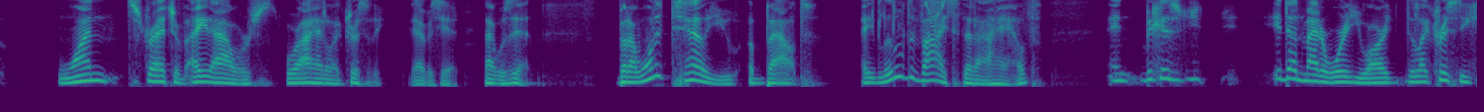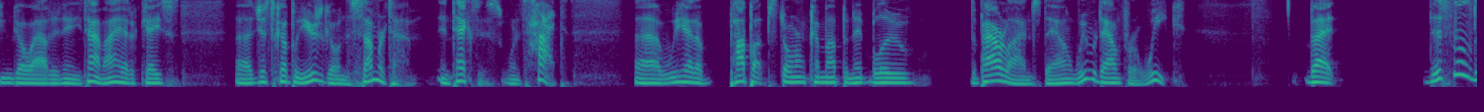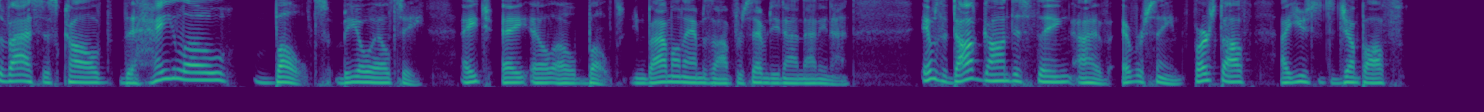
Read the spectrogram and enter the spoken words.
one stretch of eight hours where I had electricity. That was it. That was it. But I want to tell you about a little device that I have. And because you, it doesn't matter where you are, the electricity can go out at any time. I had a case uh, just a couple of years ago in the summertime in Texas when it's hot. Uh, we had a pop up storm come up and it blew the power lines down. We were down for a week. But this little device is called the Halo Bolt, B O L T, H A L O Bolt. You can buy them on Amazon for seventy nine ninety nine. It was the doggonedest thing I have ever seen. First off, I used it to jump off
